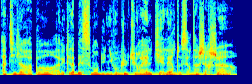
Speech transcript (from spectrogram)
A-t-il un rapport avec l'abaissement du niveau culturel qui alerte certains chercheurs?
